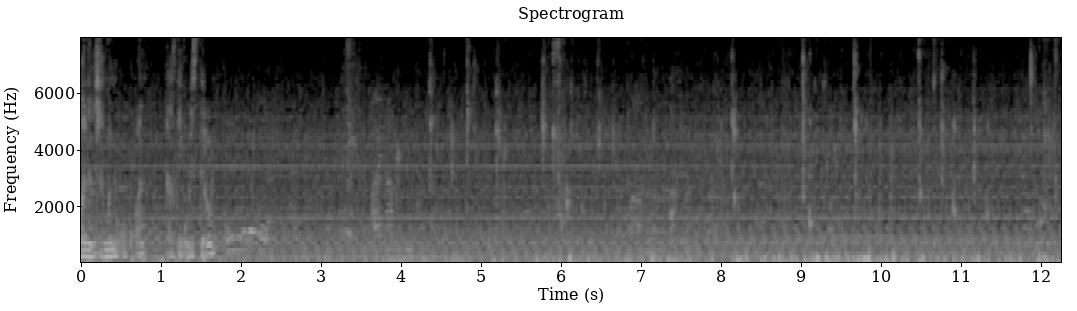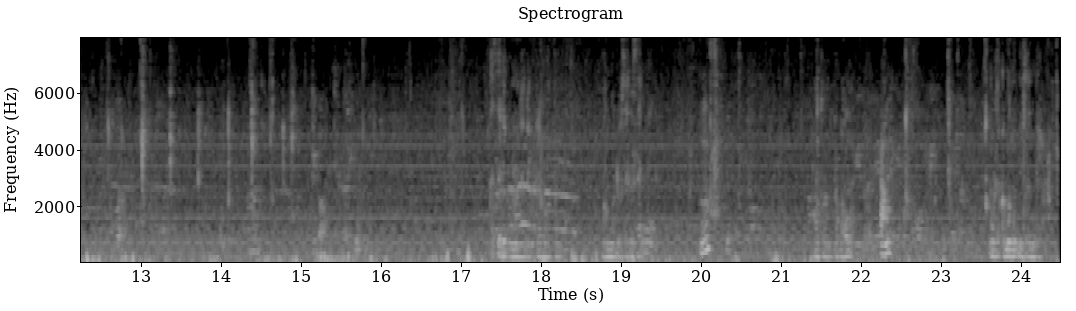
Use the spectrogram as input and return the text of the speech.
Bawal yan sa manukukuan. Taas ni kolesterol. Kasi na kung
